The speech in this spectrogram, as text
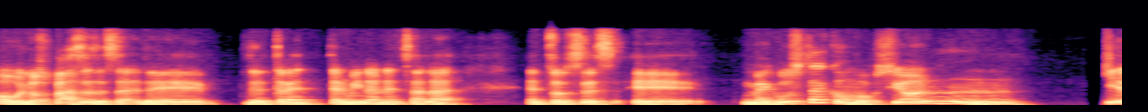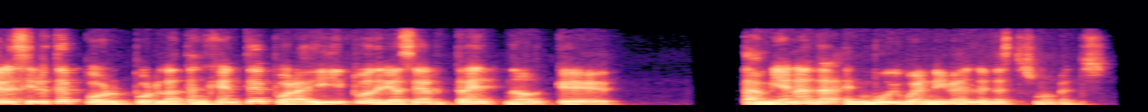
o los pases de, Trent terminan en Salah. Entonces, eh, me gusta como opción. ¿Quieres irte por, por la tangente? Por ahí podría ser Trent, ¿no? Que también anda en muy buen nivel en estos momentos.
